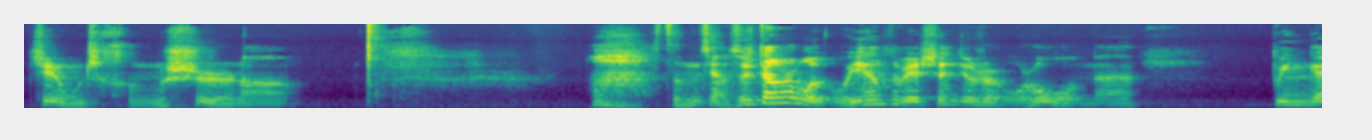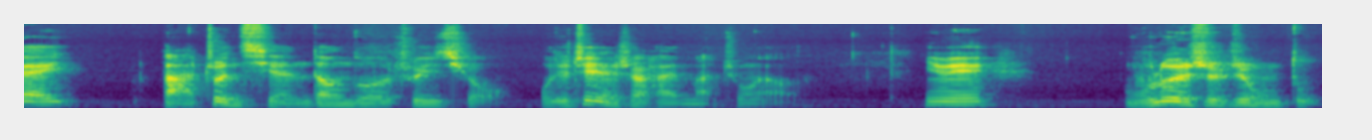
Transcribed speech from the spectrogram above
这种城市呢，啊，怎么讲？所以当时我我印象特别深，就是我说我们不应该把赚钱当做追求，我觉得这件事儿还蛮重要的，因为无论是这种赌，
